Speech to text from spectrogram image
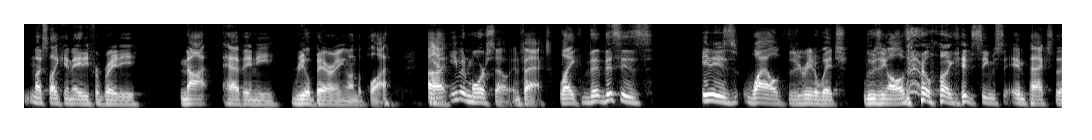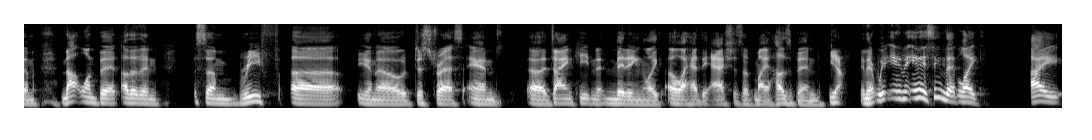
much like in 80 for Brady, not have any real bearing on the plot. Uh, even more so, in fact. Like th- this is, it is wild the degree to which losing all of their luggage seems to impact them. Not one bit, other than some brief, uh, you know, distress and uh, Diane Keaton admitting, like, "Oh, I had the ashes of my husband." Yeah. and that in, in a scene that, like, I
